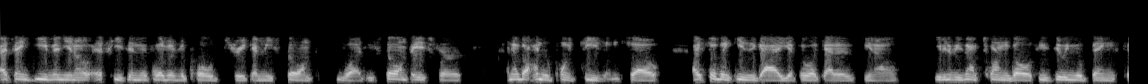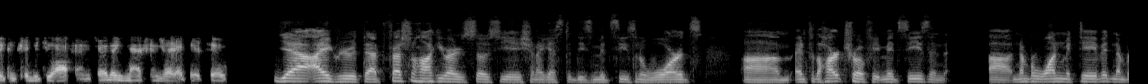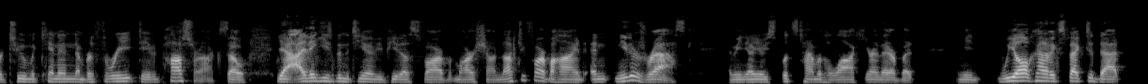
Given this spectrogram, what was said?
I think even, you know, if he's in this little bit of a cold streak, I mean, he's still on what? He's still on pace for another 100 point season. So I still think he's a guy you have to look at as, you know, even if he's not scoring goals, he's doing the things to contribute to offense. So I think Marchand's right up there too. Yeah, I agree with that. Professional Hockey Writers Association, I guess, did these midseason awards. Um, and for the Hart Trophy midseason, uh, number one, McDavid. Number two, MacKinnon, Number three, David Pastrnak. So yeah, I think he's been the team MVP thus far, but Marchand not too far behind, and neither is Rask. I mean, you know, he splits time with Halak here and there, but I mean, we all kind of expected that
